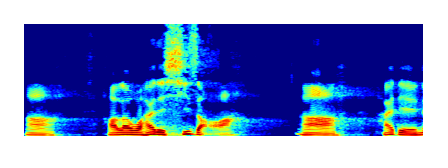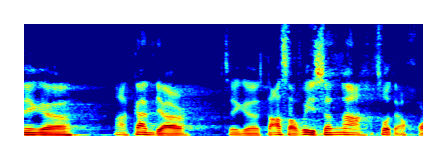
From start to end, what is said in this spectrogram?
啊，好了，我还得洗澡啊，啊，还得那个啊，干点这个打扫卫生啊，做点活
